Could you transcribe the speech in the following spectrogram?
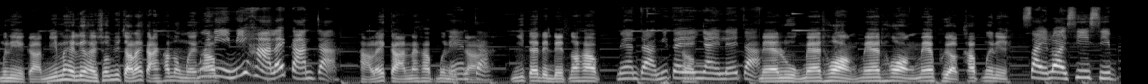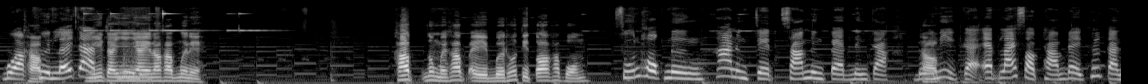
มื้อนี้ก็มีมาให้เลือกให้ชมอยู่จากรายการครับน้องเหมยมื้คอรับนี้มีหารายการจ้ะ หารายการนะครับมื้อนี้แม่ก็นจ้ะ มีแต่เด็ดๆเนาะครับ แม่นจ้ะมีแต่ครับ ใหญ่ๆเลยจ้ะแม่ลูกแม่ท้อง แม่ท้อง แม่เผือกครับมื้อนี้ ใส่ร้อยสี่สิบบวกครับ ขึ้นเลยจ้ะมีแต่ใหญ่ๆเนาะครับมื้อนี้ ครับน้องเหมยครับไอ้เบอร์โทรติดต่อครับผมศูนย์หกหนึ่งห้าหนึ่งเจ็ดสามหนึ่งแปดหนึ่งจ้ะเบอครับร์นี้กับแอดไลน์สอบถามได้คือกัน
